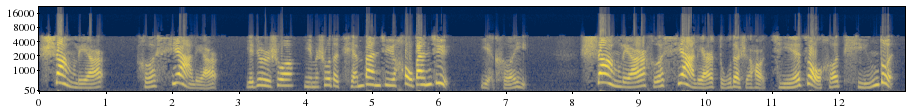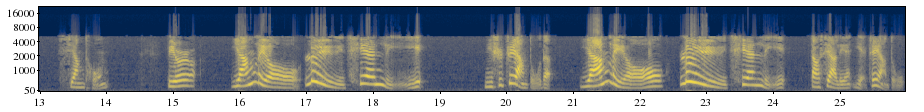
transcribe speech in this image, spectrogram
上联儿和下联儿，也就是说，你们说的前半句、后半句也可以。上联和下联读的时候，节奏和停顿相同。比如“杨柳绿千里”，你是这样读的：“杨柳绿千里”。到下联也这样读：“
